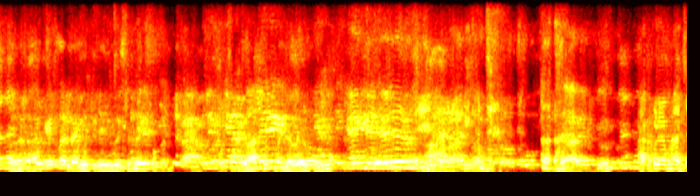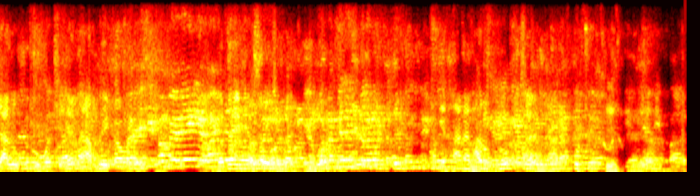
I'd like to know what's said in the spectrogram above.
ને આ કેટલા ટાઈમ છે મહિના આપણે હમણાં ચાલુ કરવું પછી છે ને આફ્રિકા વાળા બધાય સપોર્ટ રાખીએ એ હારા મારું ગ્રુપ છે એની બહાર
